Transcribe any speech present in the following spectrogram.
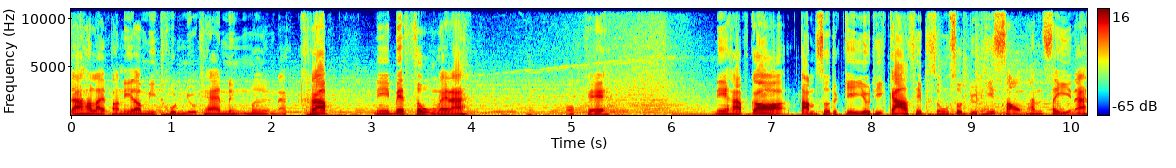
ได้เท่าไหร่ตอนนี้เรามีทุนอยู่แค่ 1 0,000 นะครับ นี่เบ็ดสูงเลยนะ โอเค นี่ครับก็ต่ำสุดกี้อยู่ที่ 90 สูงสุดอยู่ที่2,004นะ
